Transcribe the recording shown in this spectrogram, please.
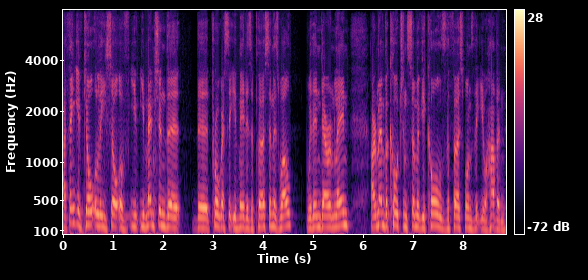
I think you've totally sort of you, you mentioned the the progress that you've made as a person as well within Durham Lane. I remember coaching some of your calls, the first ones that you were having.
